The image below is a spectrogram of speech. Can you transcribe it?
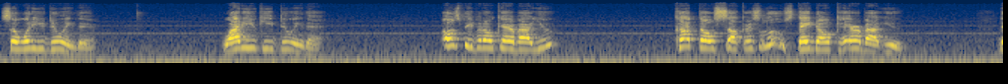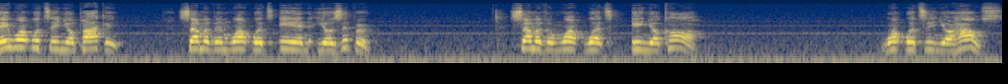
So, what are you doing there? Why do you keep doing that? Those people don't care about you. Cut those suckers loose. They don't care about you. They want what's in your pocket. Some of them want what's in your zipper. Some of them want what's in your car. Want what's in your house.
